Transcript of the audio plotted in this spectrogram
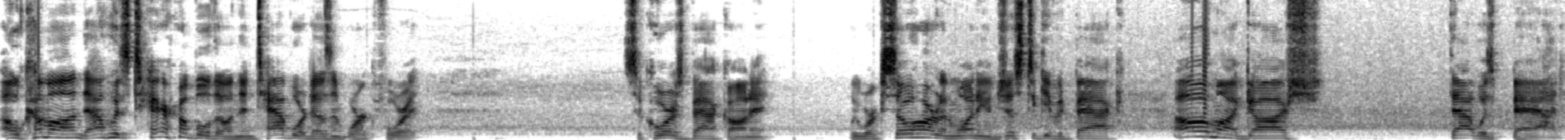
Oh, come on. That was terrible, though. And then Tabor doesn't work for it. Sikora's back on it. We worked so hard on one end just to give it back. Oh, my gosh. That was bad.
